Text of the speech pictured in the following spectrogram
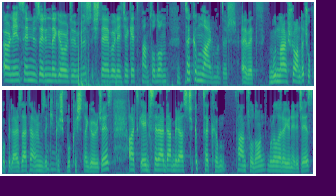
Örneğin senin üzerinde gördüğümüz işte böyle ceket, pantolon takımlar mıdır? Evet, bunlar şu anda çok popüler. Zaten önümüzdeki kış bu kışta göreceğiz. Artık elbiselerden biraz çıkıp takım, pantolon buralara yöneleceğiz.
